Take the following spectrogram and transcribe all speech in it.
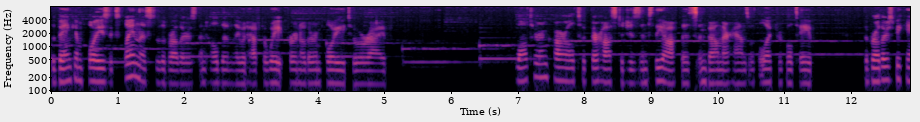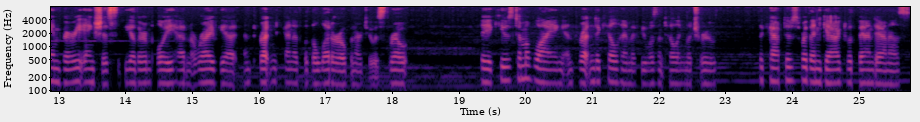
The bank employees explained this to the brothers and told them they would have to wait for another employee to arrive. Walter and Karl took their hostages into the office and bound their hands with electrical tape. The brothers became very anxious that the other employee hadn't arrived yet and threatened Kenneth with a letter opener to his throat. They accused him of lying and threatened to kill him if he wasn't telling the truth. The captives were then gagged with bandanas.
